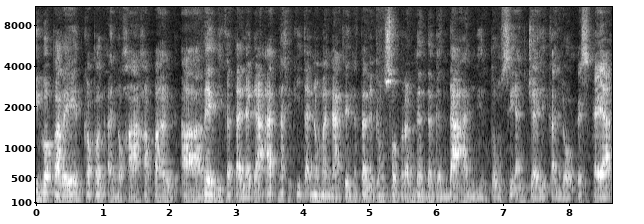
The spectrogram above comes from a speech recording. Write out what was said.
iba pa rin kapag ano ka, kapag ah, ready ka talaga at nakikita naman natin na talagang sobrang ganda-gandahan din tong si Angelica Lopez. Kaya,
